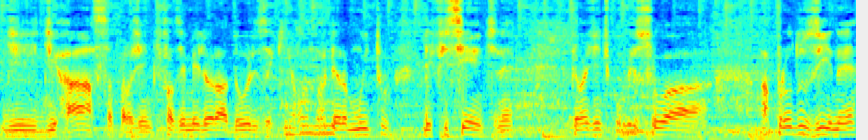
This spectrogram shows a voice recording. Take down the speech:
de, de raça para a gente fazer melhoradores aqui em Rondônia era muito deficiente, né? Então a gente começou a, a produzir, né?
